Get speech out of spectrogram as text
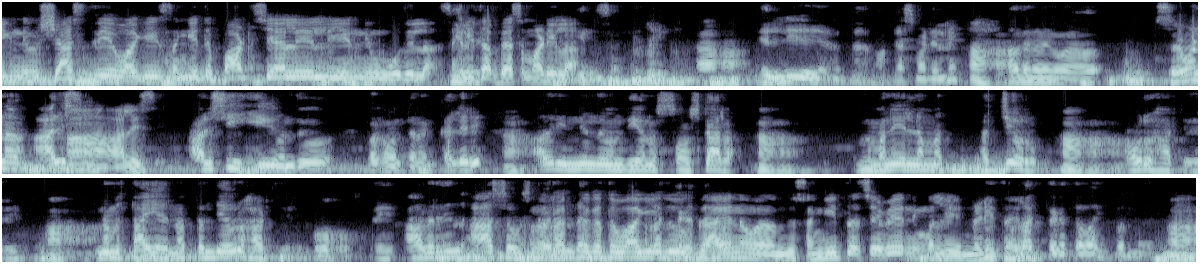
ಈಗ ನೀವು ಶಾಸ್ತ್ರೀಯವಾಗಿ ಸಂಗೀತ ಪಾಠಶಾಲೆಯಲ್ಲಿ ಏನು ನೀವು ಓದಿಲ್ಲ? ಸಂಗೀತ ಅಭ್ಯಾಸ ಮಾಡಿಲ್ಲ? ಇಲ್ಲ ಸರ್ ಹಾಂ ಹಾಂ. ಎಲ್ಲಿ ಅಭ್ಯಾ- ಅಭ್ಯಾಸ ಮಾಡಿಲ್ಲ? ಹಾಂ ಹಾಂ. ಆದ್ರೆ ನನಗೆ ಶ್ರವಣ ಆಲಿಸಿ. ಆಲಿಸಿ. ಆಲಿಸಿ ಈ ಒಂದು ಭಗವಂತನ ಕಲಿರಿ. ಹಾಂ. ಆದ್ರೆ ಇನ್ನೊಂದು ಒಂದು ಏನೋ ಸಂಸ್ಕಾರ. ಹಾಂ ಹಾಂ. ಮನೆಯಲ್ಲಿ ನಮ್ಮ ಅಜ್ಜಿಯವರು ಹಾಂ ಹಾಂ ಹಾಂ. ಅವರು ಹಾಡ್ತಿದ್ರಿ. ನಮ್ಮ ತಾಯಿಯ ನಮ್ಮ ತಂದೆಯವರು ಹಾಡ್ತಿದ್ರು. ಓಹೋ. ಆದ್ರಿಂದ ಆ ಸಂಸ್ಕಾರ ರಕ್ತಗತವಾಗಿ ಇದು ಗಾಯನ ಒಂದು ಸಂಗೀತ ಸೇವೆ ನಿಮ್ಮಲ್ಲಿ ನಡೀತಾ ಇದೆ. ರಕ್ತಗತವಾಗಿ ಬಂದ ಹಾಂ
